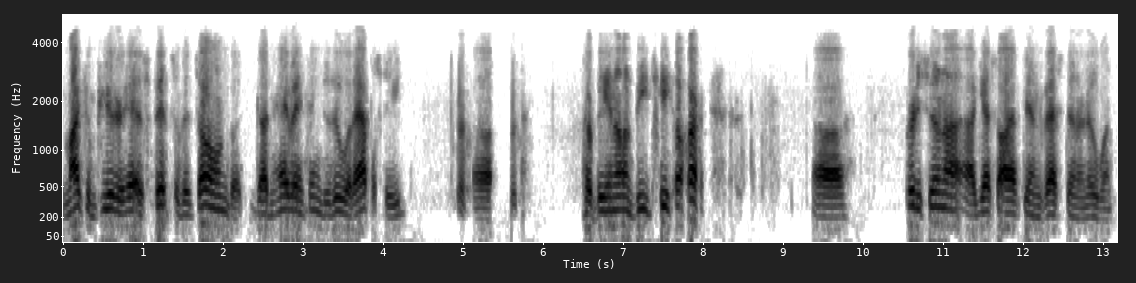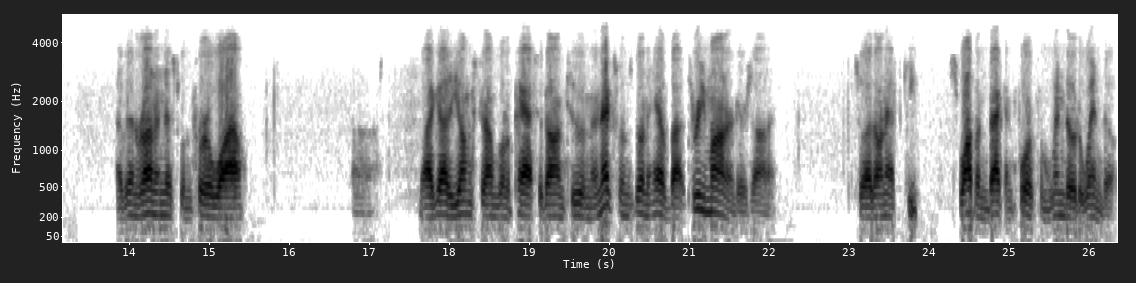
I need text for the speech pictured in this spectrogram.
my computer has fits of its own, but doesn't have anything to do with Appleseed uh, or being on BTR. Uh, pretty soon, I, I guess I'll have to invest in a new one. I've been running this one for a while. Uh, I got a youngster I'm going to pass it on to, and the next one's going to have about three monitors on it, so I don't have to keep swapping back and forth from window to window.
